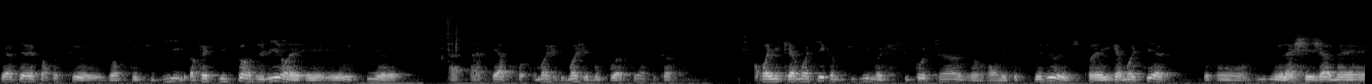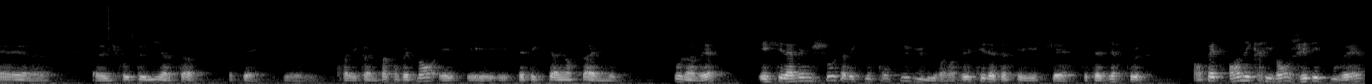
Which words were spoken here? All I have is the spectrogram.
c'est intéressant parce que dans ce que tu dis, en fait, l'histoire du livre est, aussi euh, assez. Moi, j'ai beaucoup appris en tout cas croyais qu'à moitié, comme tu dis, moi je suis coach, hein, on est coach tous les deux, je croyais qu'à moitié, quand on dit ne lâchez jamais, euh, euh, il faut tenir ça, ok, je, croyais quand même pas complètement, et, cette expérience-là, elle me dit tout l'inverse. Et c'est la même chose avec le contenu du livre. Alors je vais essayer d'être assez clair, c'est-à-dire que, en fait, en écrivant, j'ai découvert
